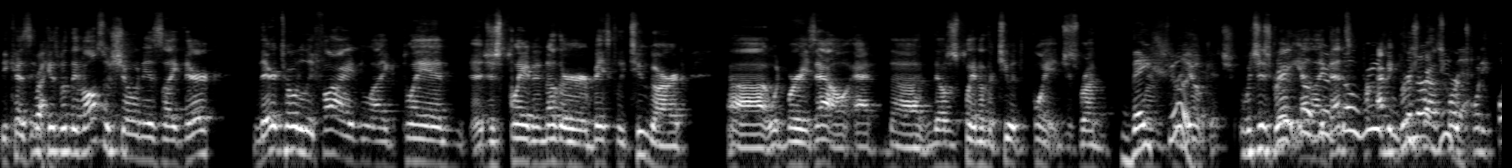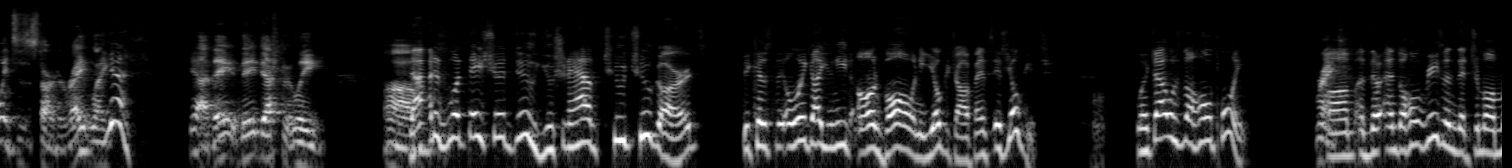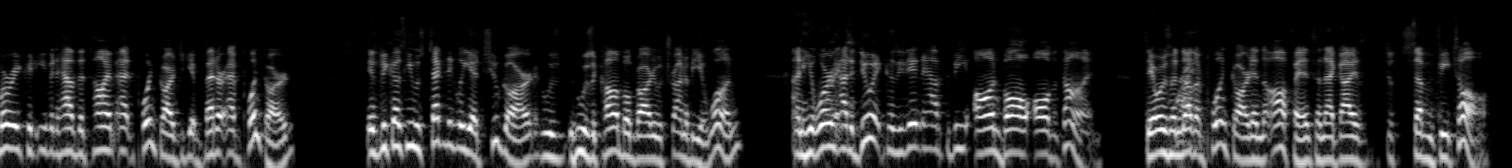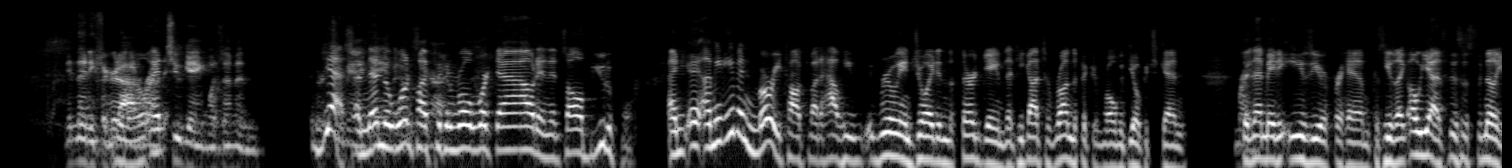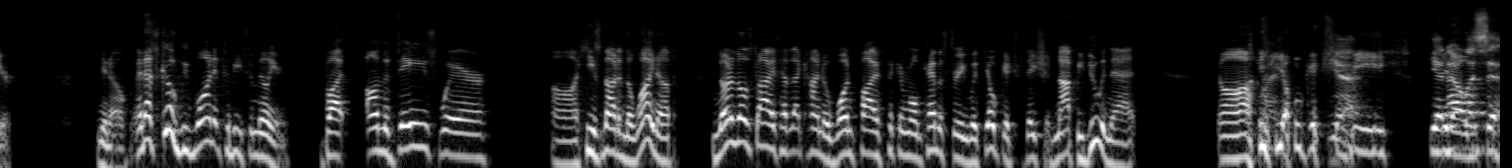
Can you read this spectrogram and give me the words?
because Right. because what they've also shown is like they're they're totally fine like playing uh, just playing another basically two guard uh when Murray's out at the they'll just play another two at the point and just run They run should. Jokic, which is great. Yeah, like that's no I mean Bruce Brown scored. 20 points as a starter, right? Like yes, yeah, they they definitely um, that is what they should do. You should have two two guards because the only guy you need on ball in a Jokic offense is Jokic. Like that was the whole point. right. Um, the, and the whole reason that Jamal Murray could even have the time at point guard to get better at point guard is because he was technically a two guard who was who was a combo guard who was trying to be a one, and he learned how to do it because he didn't have to be on ball all the time. There was another Right. point guard in the offense, and that guy's just seven feet tall. and then he figured you out how to run and- two game with him and Yes, and then the one five pick and roll worked out, and it's all beautiful. And eh, I mean, even Murray talked about how he really enjoyed in the third game that he got to run the pick and roll with Jokic again. Right. Then that made it easier for him because he's like, oh yes, this is familiar, you know, and that's good. We want it to be familiar. But on the days where uh, he's not in the lineup, none of those guys have that kind of one five pick and roll chemistry with Jokic. They should not be doing that. Uh, Right. Jokic should Yeah. be, yeah, you no, know, listen.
